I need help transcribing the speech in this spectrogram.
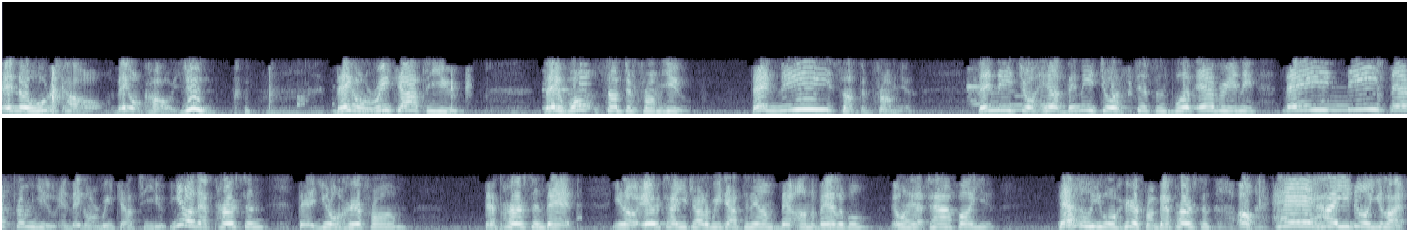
they know who to call. They gonna call you. they gonna reach out to you. They want something from you. They need something from you. They need your help. They need your assistance, whatever you need. They need that from you, and they're to reach out to you. You know that person that you don't hear from? That person that, you know, every time you try to reach out to them, they're unavailable. They don't have time for you. That's who you're going to hear from, that person. Oh, hey, how you doing? You're like,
